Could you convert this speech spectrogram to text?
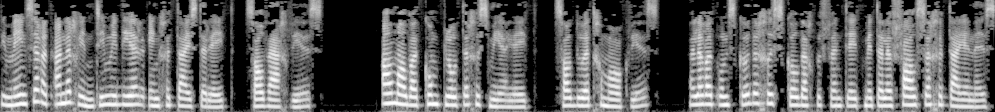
Die mensen wat ander geïntimideer en getuister het, sal wegwees. Almal wat komplotte gesmeer het, sal doodgemaak wees. Hulle wat onskuldige skuldig bevind het met hulle valse getuienis,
